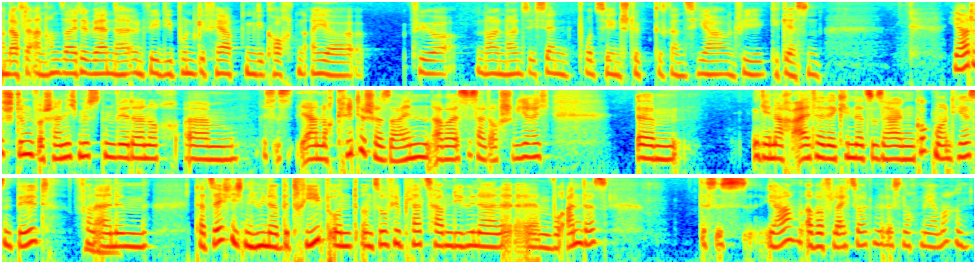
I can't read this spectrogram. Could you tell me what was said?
Und auf der anderen Seite werden da irgendwie die bunt gefärbten, gekochten Eier für 99 Cent pro zehn Stück das ganze Jahr und wie gegessen. Ja, das stimmt. Wahrscheinlich müssten wir da noch, ähm, es ist ja noch kritischer sein, aber es ist halt auch schwierig, ähm, je nach Alter der Kinder zu sagen, guck mal, und hier ist ein Bild von mhm. einem tatsächlichen Hühnerbetrieb und, und so viel Platz haben die Hühner ähm, woanders. Das ist, ja, aber vielleicht sollten wir das noch mehr machen.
